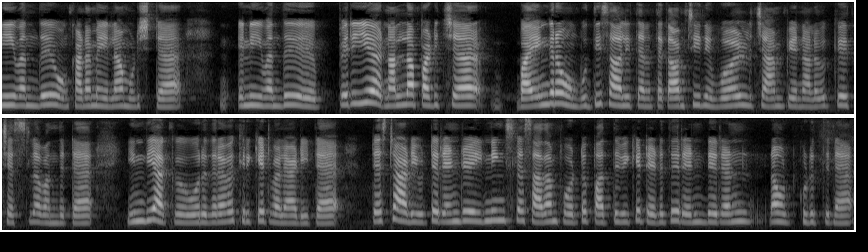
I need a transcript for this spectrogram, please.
நீ வந்து உன் கடமையெல்லாம் முடிச்சிட்ட. நீ வந்து பெரிய நல்லா படித்த பயங்கர உன் புத்திசாலித்தனத்தை காமிச்சு நீ வேர்ல்டு சாம்பியன் அளவுக்கு செஸ்ஸில் வந்துட்ட. இந்தியாவுக்கு ஒரு தடவை கிரிக்கெட் விளையாடிட்ட. டெஸ்ட் ஆடி விட்டு ரெண்டு இன்னிங்ஸில் சதம் போட்டு பத்து விக்கெட் எடுத்து ரெண்டு ரன் அவுட் கொடுத்துட்டேன்.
